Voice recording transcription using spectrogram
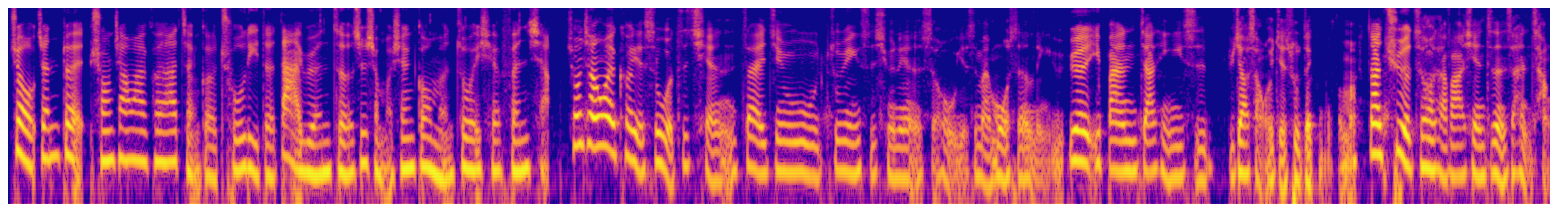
就针对胸腔外科，它整个处理的大原则是什么？先跟我们做一些分享。胸腔外科也是我之前在进入住院医师训练的时候，也是蛮陌生的领域，因为一般家庭医师比较少会接触这个部分嘛。那去了之后才发现，真的是很常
